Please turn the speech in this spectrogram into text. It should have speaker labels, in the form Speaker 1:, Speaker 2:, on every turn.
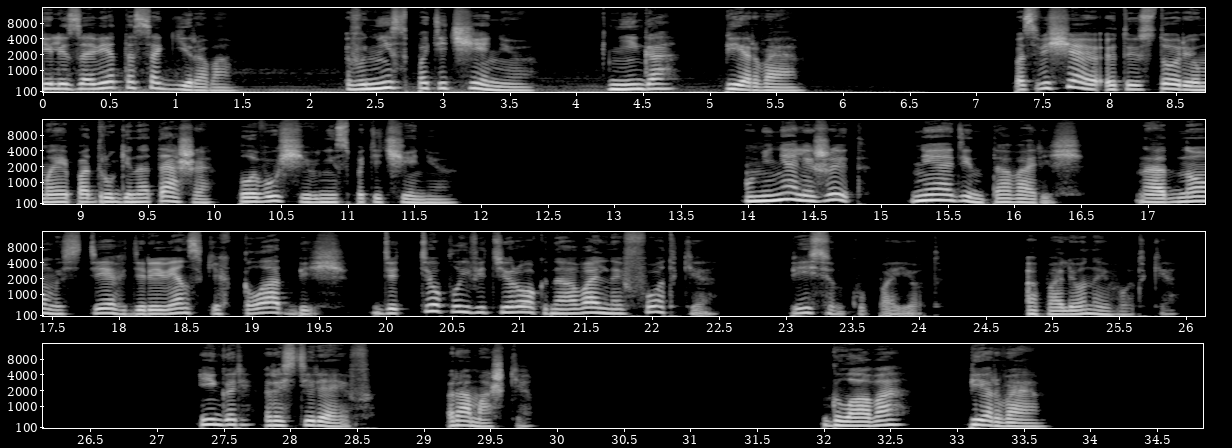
Speaker 1: Елизавета Сагирова. Вниз по течению. Книга первая. Посвящаю эту историю моей подруге Наташе, плывущей вниз по течению. У меня лежит не один товарищ. На одном из тех деревенских кладбищ, где теплый ветерок на овальной фотке песенку поет о паленой водке. Игорь Растеряев. Ромашки. Глава первая.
